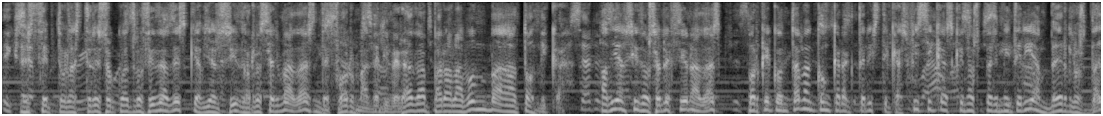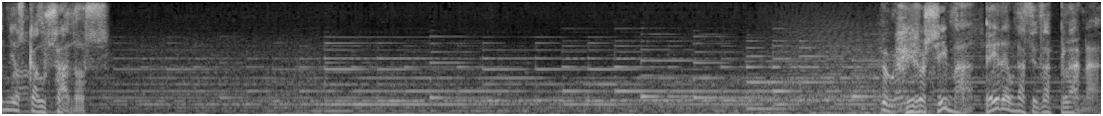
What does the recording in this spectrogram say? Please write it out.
excepto las tres o cuatro ciudades que habían sido reservadas de forma deliberada para la bomba atómica. Habían sido seleccionadas porque contaban con características físicas que nos permitirían ver los daños causados. Hiroshima era una ciudad plana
